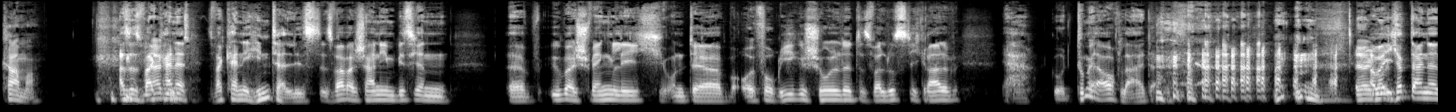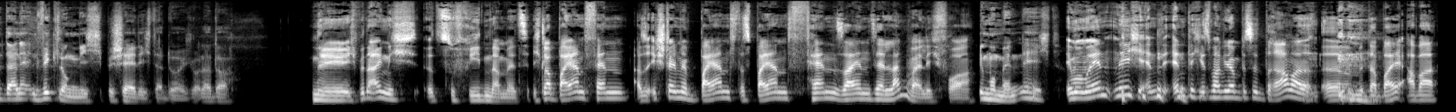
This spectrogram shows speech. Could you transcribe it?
Karma. Also es war keine, es war keine Hinterlist. Es war wahrscheinlich ein bisschen äh, überschwänglich und der Euphorie geschuldet. Es war lustig gerade. Ja, gut. Tut mir auch leid. Ja, Aber ich habe deine, deine Entwicklung nicht beschädigt dadurch, oder doch? Nee, ich bin eigentlich äh, zufrieden damit. Ich glaube, Bayern-Fan, also ich stelle mir Bayern, das Bayern-Fan-Sein sehr langweilig vor. Im Moment nicht. Im Moment nicht. End, endlich ist mal wieder ein bisschen Drama äh, mit dabei. Aber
